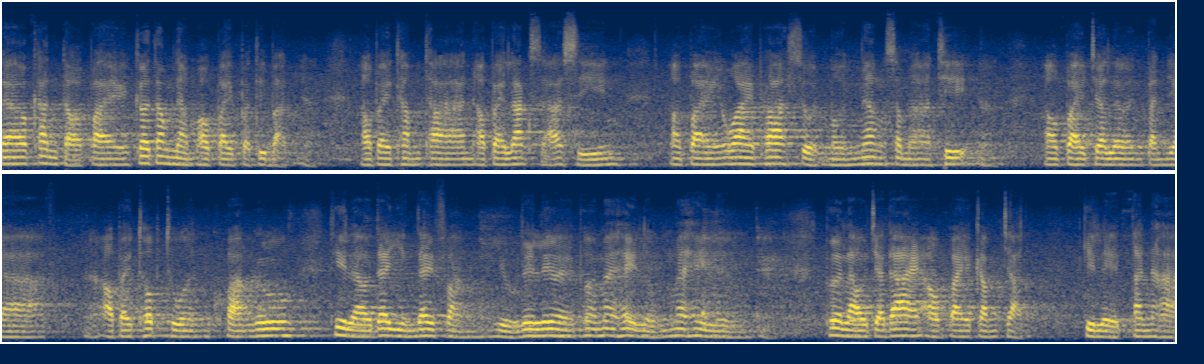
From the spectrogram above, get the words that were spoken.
แล้วขั้นต่อไปก็ต้องนำเอาไปปฏิบัติ เอาไปทำทาน เอาไปรักษาศีล เอาไปไหว้พระสวดมนต์นั่งสมาธิ เอาไปเจริญปัญญา เอาไปทบทวนความรู้ที่เราได้ยินได้ฟังอยู่เรื่อยๆ เพื่อไม่ให้หลงไม่ให้ลืม เพื่อเราจะได้เอาไปกำจัดกิเลสตัณหา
